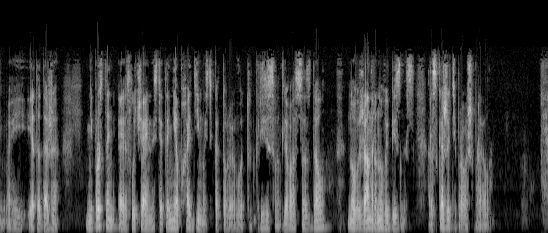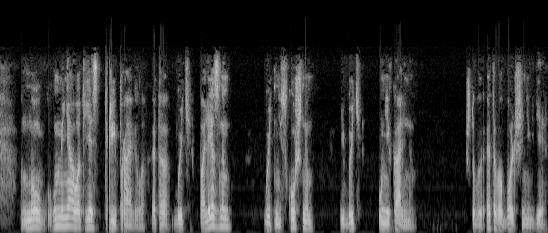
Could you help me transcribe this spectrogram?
И это даже не просто э, случайность, это необходимость, которую вот кризис для вас создал. Новый жанр, новый бизнес. Расскажите про ваши правила. Ну, у меня вот есть три правила. Это быть полезным, быть нескучным и быть уникальным. Чтобы этого больше нигде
